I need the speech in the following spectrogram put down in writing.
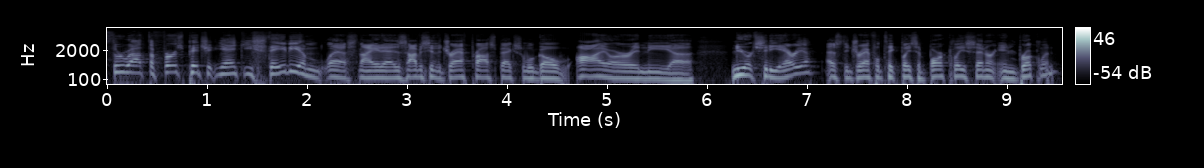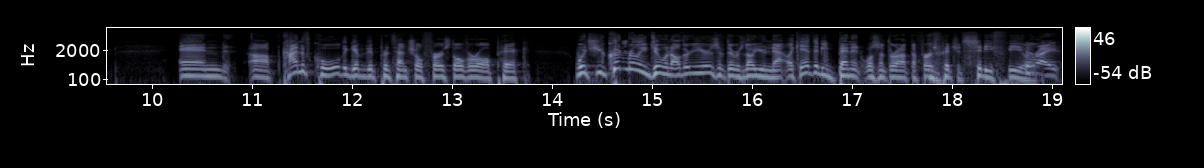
threw out the first pitch at Yankee Stadium last night, as obviously the draft prospects will go high or in the uh, New York City area, as the draft will take place at Barclays Center in Brooklyn. And uh, kind of cool to give the potential first overall pick, which you couldn't really do in other years if there was no unanimous. Like Anthony Bennett wasn't throwing out the first pitch at Citi Field. Right.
